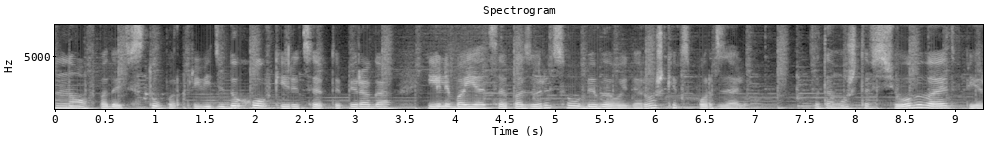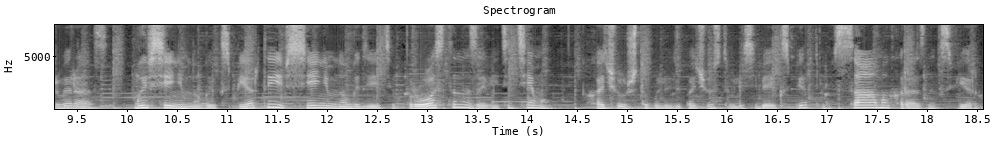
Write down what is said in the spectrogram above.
но впадать в ступор при виде духовки и рецепта пирога или бояться опозориться у беговой дорожки в спортзале потому что все бывает в первый раз. Мы все немного эксперты и все немного дети. Просто назовите тему. Хочу, чтобы люди почувствовали себя экспертами в самых разных сферах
